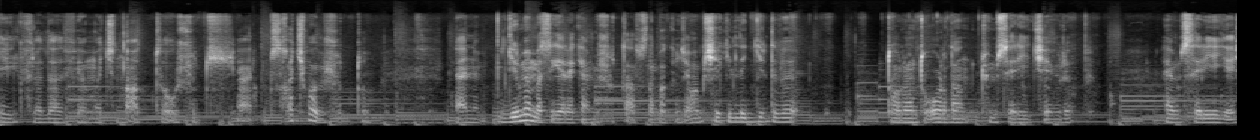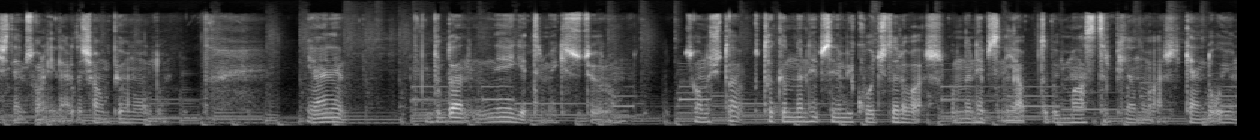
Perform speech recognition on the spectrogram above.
ilk Philadelphia maçında attığı o şut yani saçma bir şuttu. Yani girmemesi gereken bir şuttu aslında bakınca ama bir şekilde girdi ve Toronto oradan tüm seriyi çevirip hem seriyi geçti hem sonra ileride şampiyon oldu. Yani buradan neye getirmek istiyorum? Sonuçta bu takımların hepsinin bir koçları var. Bunların hepsini yaptığı bir master planı var. Kendi oyun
